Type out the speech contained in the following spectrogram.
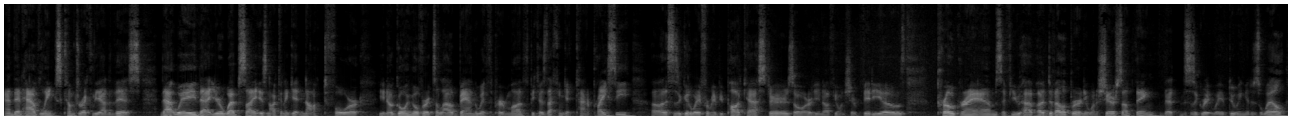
and then have links come directly out of this that way that your website is not going to get knocked for you know going over its allowed bandwidth per month because that can get kind of pricey uh, this is a good way for maybe podcasters or you know if you want to share videos programs if you have a developer and you want to share something that this is a great way of doing it as well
